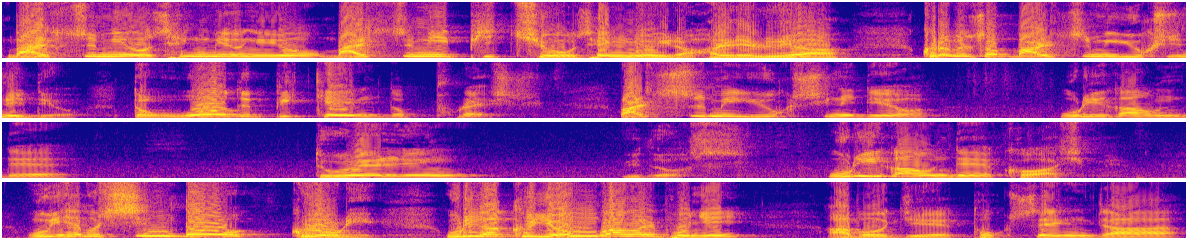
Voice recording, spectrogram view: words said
말씀이요 생명이요 말씀이 빛이요 생명이라. 할렐루야. 그러면서 말씀이 육신이 되어 the word became the flesh. 말씀이 육신이 되어 우리 가운데 dwelling with us. 우리 가운데 거하시며 We have seen the glory. 우리가 그 영광을 보니 아버지의 독생자의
